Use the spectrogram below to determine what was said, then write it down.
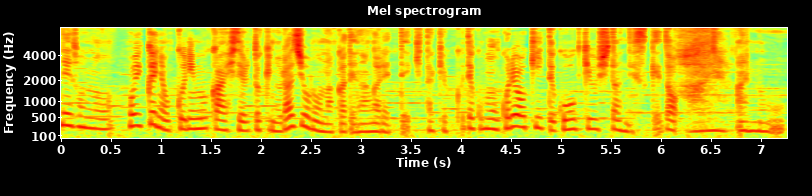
でその保育園に送り迎えしている時のラジオの中で流れてきた曲でもうこれを聞いて号泣したんですけど、はい、あの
